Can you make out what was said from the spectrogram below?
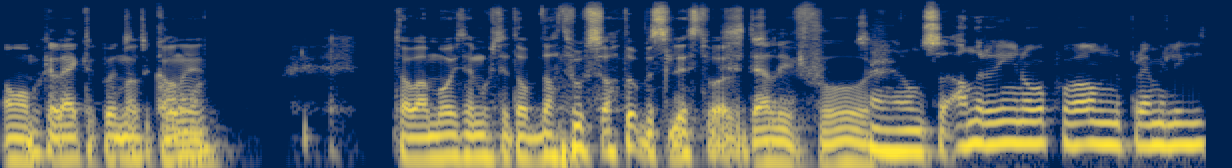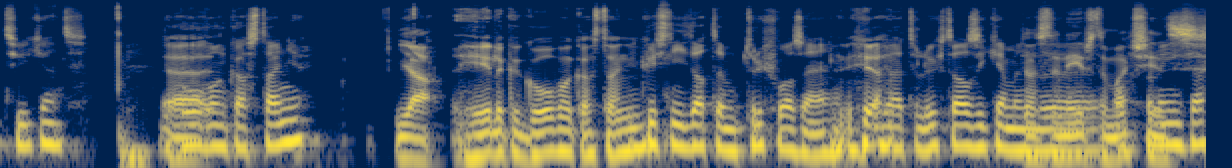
om op gelijke punten te kan, komen. Het zou wel mooi zijn moest het op dat doelsaldo beslist worden. Stel je voor. Zijn er ons andere dingen nog opgevallen in de Premier League dit weekend? De goal Eh, van Castanje. Ja, Heerlijke goal van Castanje. Ik wist niet dat hem terug was eigenlijk. Ja. Uit de lucht als ik hem in dat is de de eerste match sinds zag.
